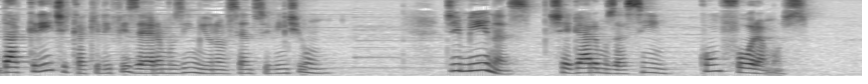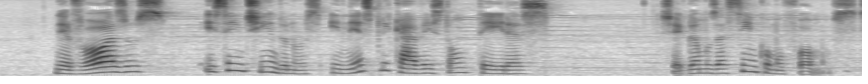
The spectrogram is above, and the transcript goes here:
da crítica que lhe fizéramos em 1921. De Minas, chegáramos assim com fôramos, nervosos, e sentindo-nos inexplicáveis tonteiras. Chegamos assim como fomos.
